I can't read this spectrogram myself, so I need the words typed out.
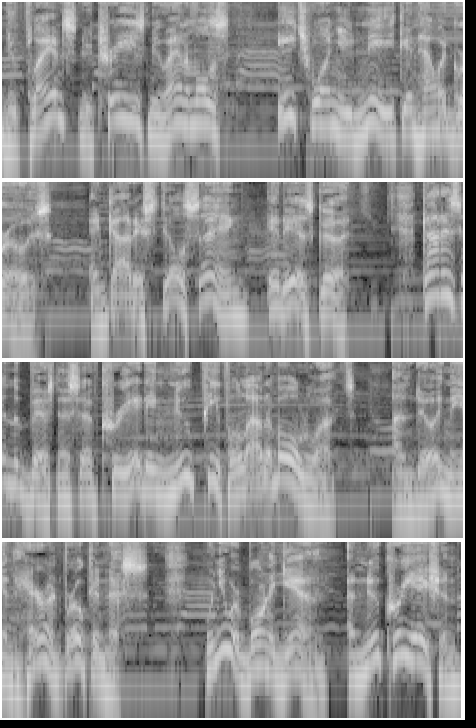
New plants, new trees, new animals, each one unique in how it grows. And God is still saying it is good. God is in the business of creating new people out of old ones, undoing the inherent brokenness. When you were born again, a new creation,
